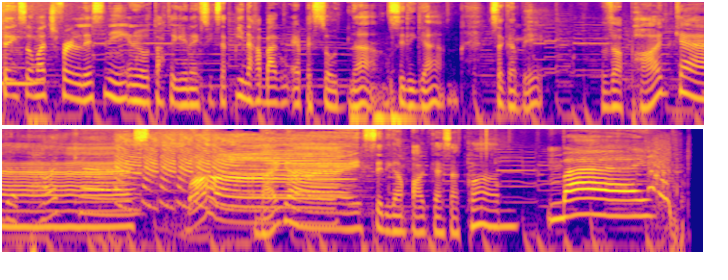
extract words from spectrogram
Thanks so much for listening and we'll talk to you next week sa pinakabagong episode ng Siligang sa Gabi. The Podcast. Bye! Bye guys! Siligangpodcast.com Bye!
